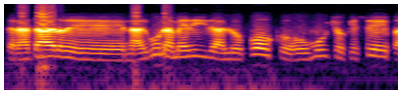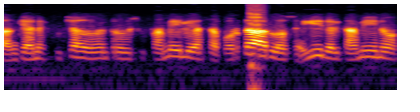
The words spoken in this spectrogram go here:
tratar de, en alguna medida, lo poco o mucho que sepan, que han escuchado dentro de sus familias, aportarlo, seguir el camino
